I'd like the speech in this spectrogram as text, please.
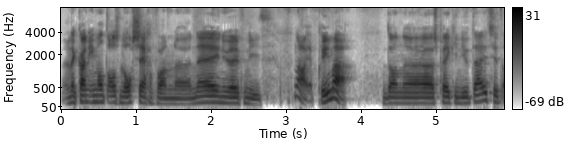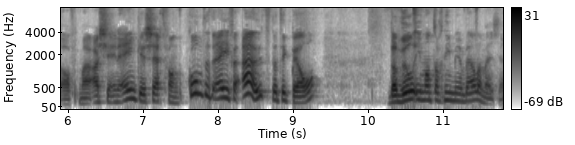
En dan kan iemand alsnog zeggen van, uh, nee, nu even niet. Nou ja, prima. Dan uh, spreek je nieuw tijdzit af. Maar als je in één keer zegt van, komt het even uit dat ik bel? Dan wil iemand toch niet meer bellen met je?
